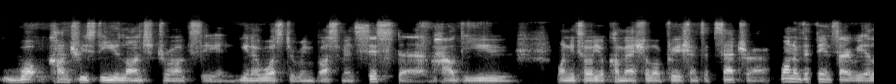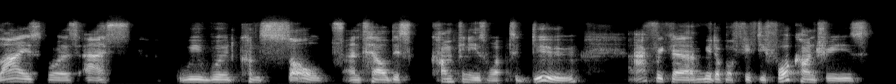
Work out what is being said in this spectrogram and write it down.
what countries do you launch drugs in? You know, what's the reimbursement system? How do you monitor your commercial operations, etc.? One of the things I realized was as we would consult and tell these companies what to do, Africa, made up of 54 countries,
